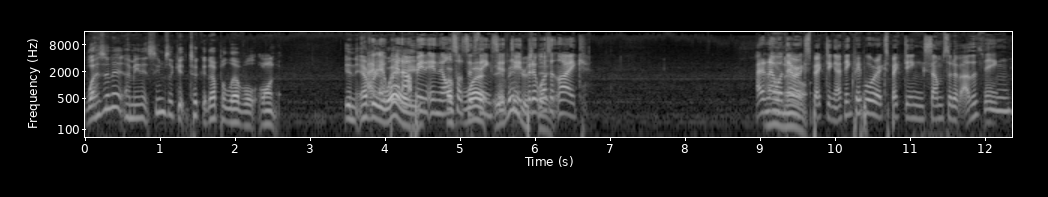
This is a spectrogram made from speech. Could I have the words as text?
Wasn't it? I mean, it seems like it took it up a level on in every it way. went up in, in all of sorts of things. It did, but it wasn't like. I don't I know don't what they were expecting. I think people were expecting some sort of other thing.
